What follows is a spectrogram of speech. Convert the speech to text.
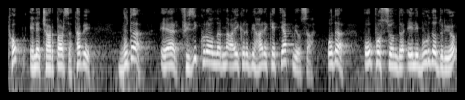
top ele çarparsa tabi bu da eğer fizik kurallarına aykırı bir hareket yapmıyorsa o da o pozisyonda eli burada duruyor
